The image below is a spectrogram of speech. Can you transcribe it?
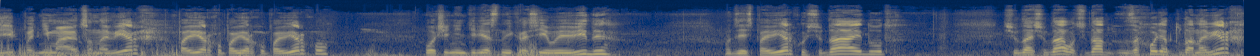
и поднимаются наверх, поверху, поверху, поверху. Очень интересные красивые виды. Вот здесь поверху, сюда идут. Сюда, сюда, вот сюда заходят туда наверх.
